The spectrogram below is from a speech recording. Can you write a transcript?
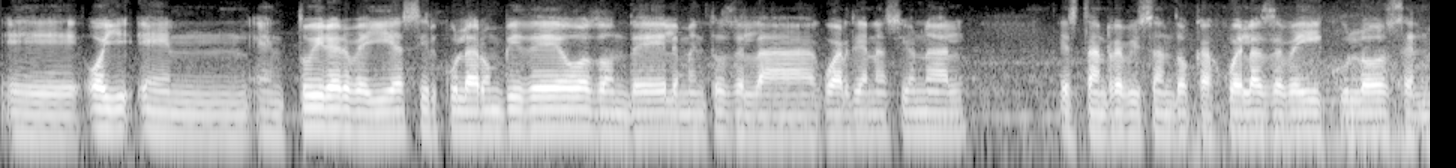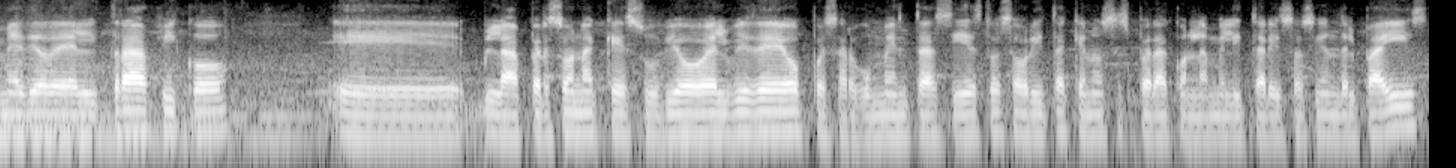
Eh, hoy en, en, Twitter veía circular un video donde elementos de la Guardia Nacional están revisando cajuelas de vehículos en medio del tráfico eh, la persona que subió el video pues argumenta si esto es ahorita que nos espera con la militarización del país.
